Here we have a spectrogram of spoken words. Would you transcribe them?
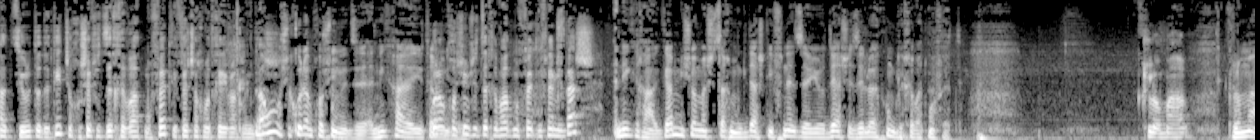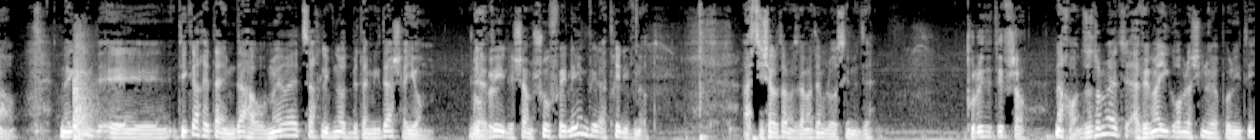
הציונות הדתית שחושב שצריך חברת מופת לפני שאנחנו מתחילים לבנות מקדש. ברור שכולם חושבים את זה. אני לך יותר כולם מזה. חושבים שצריך חברת מופת לפני מקדש? אני לך, גם מי שאומר שצריך מקדש לפני זה, יודע שזה לא יקום בלי חברת מופת. כלומר, כלומר, נגיד, אה, תיקח את העמדה האומרת, צריך לבנות בית המקדש היום. אוקיי. להביא לשם שופלים ולהתחיל לבנות. אז תשאל אותם, אז למה אתם לא עושים את זה? פוליטית אי אפשר. נכון, זאת אומרת, ומה יגרום לשינוי הפוליטי?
